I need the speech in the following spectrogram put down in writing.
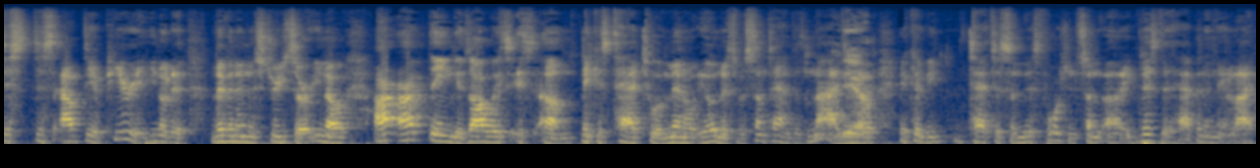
just just out there. Period. You know, that living in the streets or you know, our our thing is always it's um think it's tied to a mental illness, but sometimes it's not. You Yeah. know, it could be tied to some misfortune, some uh, events that happen in their life.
